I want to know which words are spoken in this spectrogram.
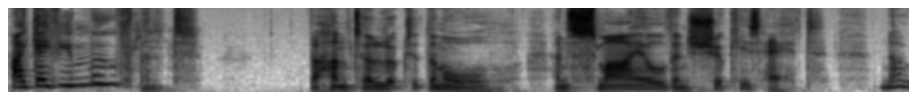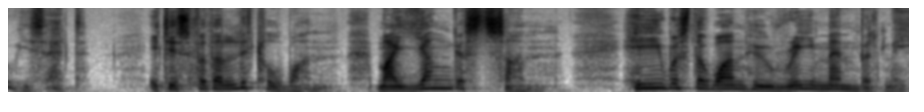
I gave you movement. The hunter looked at them all and smiled and shook his head. No, he said, It is for the little one, my youngest son. He was the one who remembered me.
